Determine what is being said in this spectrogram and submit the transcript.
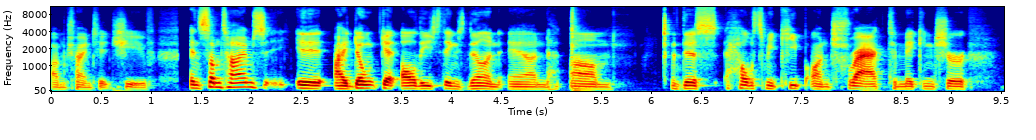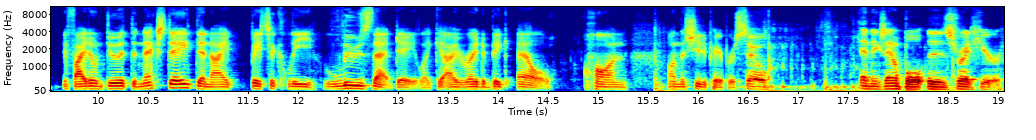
I'm trying to achieve. And sometimes it, I don't get all these things done, and um, this helps me keep on track to making sure if I don't do it the next day, then I basically lose that day. Like I write a big L on on the sheet of paper. So an example is right here.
